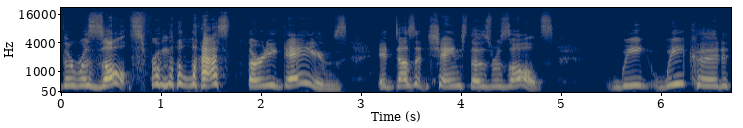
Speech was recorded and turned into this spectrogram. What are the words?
the results from the last 30 games. It doesn't change those results. We we could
